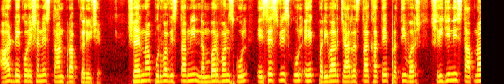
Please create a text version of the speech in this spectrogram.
આર્ટ ડેકોરેશને સ્થાન પ્રાપ્ત કર્યું છે. શહેરના પૂર્વ વિસ્તારની number one school, SSV school એક પરિવાર ચાર રસ્તા ખાતે પ્રતિવર્ષ શ્રીજીની સ્થાપના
